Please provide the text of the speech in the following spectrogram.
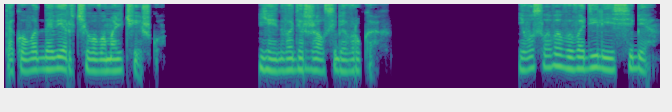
Такого доверчивого мальчишку. Я едва держал себя в руках. Его слова выводили из себя,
